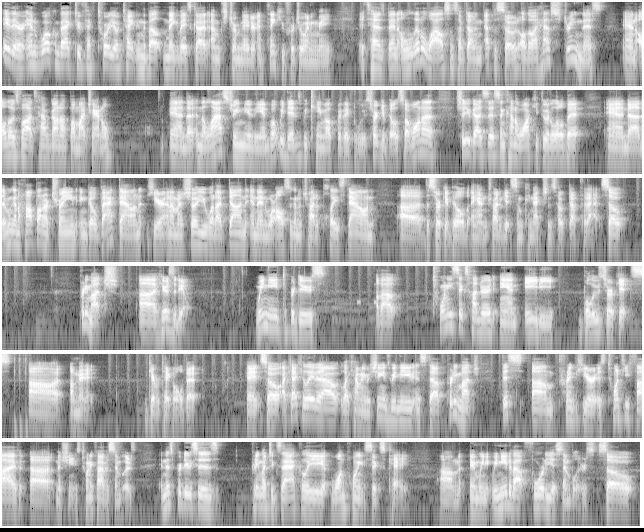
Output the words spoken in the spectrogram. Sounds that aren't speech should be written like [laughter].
Hey there, and welcome back to Factorio Tightening the Belt Mega Base Guide. I'm Xterminator, and thank you for joining me. It has been a little while since I've done an episode, although I have streamed this, and all those VODs have gone up on my channel. And uh, in the last stream near the end, what we did is we came up with a blue circuit build. So I want to show you guys this and kind of walk you through it a little bit. And uh, then we're going to hop on our train and go back down here, and I'm going to show you what I've done, and then we're also going to try to place down uh, the circuit build and try to get some connections hooked up for that. So pretty much, uh, here's the deal. We need to produce about 2,680 blue circuits uh, a minute, give or take a little bit. Okay, so I calculated out like how many machines we need and stuff. Pretty much, this um, print here is 25 uh, machines, 25 assemblers, and this produces pretty much exactly 1.6k. Um, and we, we need about 40 assemblers. So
